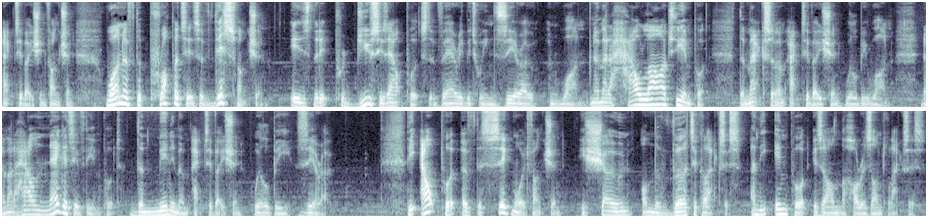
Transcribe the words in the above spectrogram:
activation function. One of the properties of this function is that it produces outputs that vary between 0 and 1. No matter how large the input, the maximum activation will be 1. No matter how negative the input, the minimum activation will be 0. The output of the sigmoid function is shown on the vertical axis and the input is on the horizontal axis.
